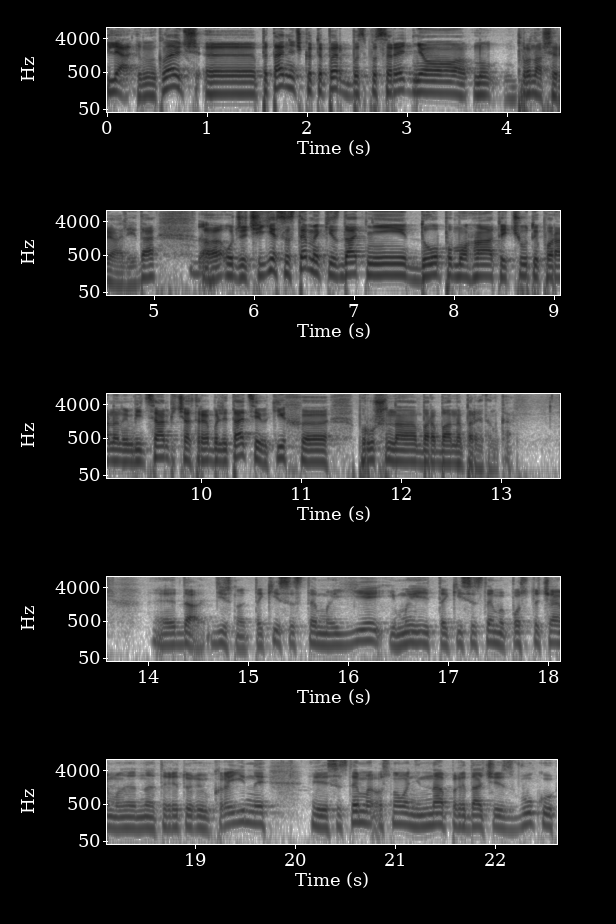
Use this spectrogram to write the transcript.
Ілля Миколаївич, е, питаннячко тепер безпосередньо ну, про наші реалії. Да? Да. Е, Отже, чи є системи, які здатні допомагати чути пораненим бійцям під час реабілітації, в яких е, порушена барабанна перетинка? Е, Да, дійсно, такі системи є, і ми такі системи постачаємо на- територію України. Е, Системи основані на передачі звуку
